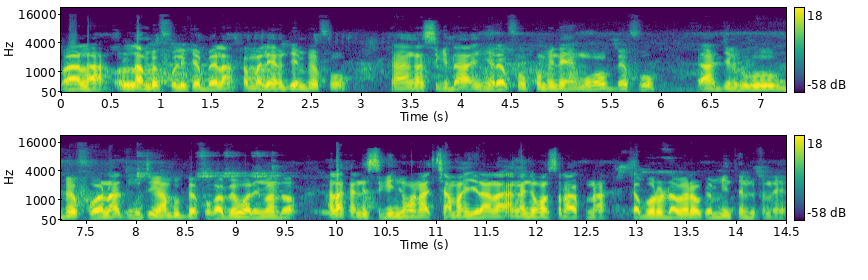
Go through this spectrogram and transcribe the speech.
wala o la an bɛ foli kɛ bɛɛ la ka maliyɛnden bɛɛ fo k'an ka sigida n yɛrɛ fo kominɛ mɔgɔw bɛɛ fo ka jelibugu bɛɛ fo an n'a dugutigi an bɛ bɛɛ fo ka bɛɛ waleɲuman dɔn ala ka nin sigi ɲɔgɔnna caman jira an na an ka ɲɔgɔn sɔrɔ a kunna ka baroda wɛrɛw kɛ min tɛ nin fana ye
